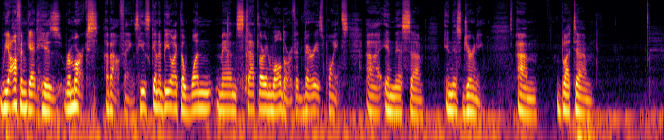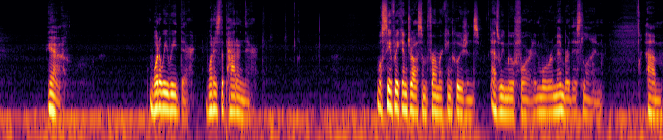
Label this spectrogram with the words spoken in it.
we often get his remarks about things. He's going to be like the one-man Statler and Waldorf at various points uh, in this uh, in this journey. Um, but um, yeah, what do we read there? What is the pattern there? We'll see if we can draw some firmer conclusions as we move forward, and we'll remember this line. Um,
